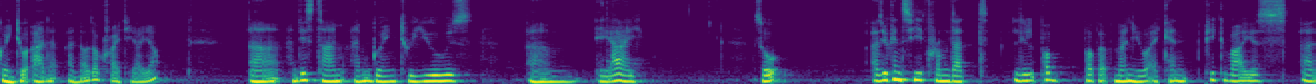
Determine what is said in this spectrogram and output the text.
going to add another criteria. Uh, and this time I'm going to use um, AI. So as you can see from that little pop pop-up menu, I can pick various uh,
